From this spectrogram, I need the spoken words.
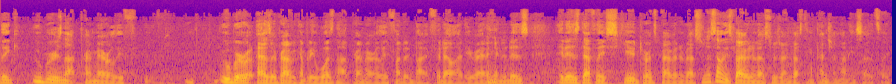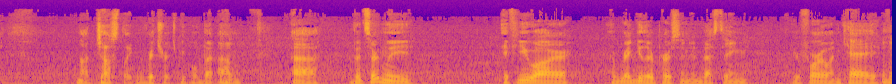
like Uber is not primarily Uber as a private company was not primarily funded by Fidelity, right? I mean, it is it is definitely skewed towards private investors. And some of these private investors are investing pension money, so it's like not just like rich, rich people, but um, mm-hmm. uh, but certainly if you are a regular person investing your 401k, mm-hmm.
